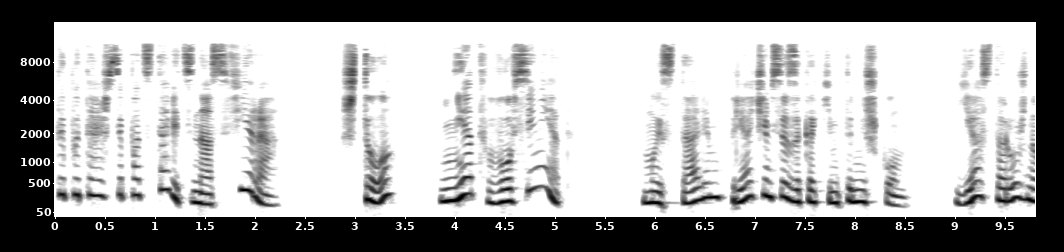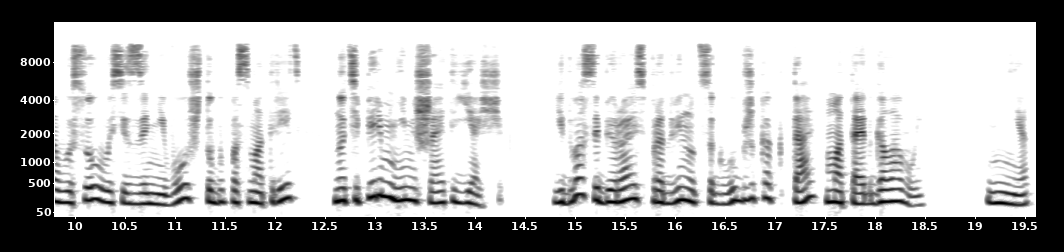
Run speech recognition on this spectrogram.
Ты пытаешься подставить нас, Фира? Что? Нет, вовсе нет. Мы с Талем прячемся за каким-то мешком. Я осторожно высовываюсь из-за него, чтобы посмотреть, но теперь мне мешает ящик. Едва собираюсь продвинуться глубже, как Таль мотает головой. Нет,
